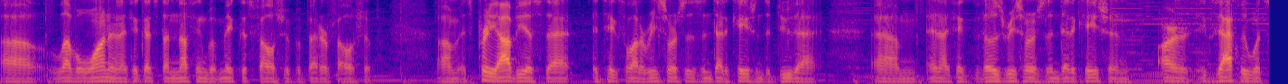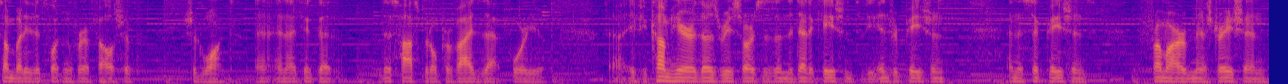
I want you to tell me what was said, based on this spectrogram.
uh, level one, and I think that's done nothing but make this fellowship a better fellowship. Um, it's pretty obvious that it takes a lot of resources and dedication to do that. Um, and I think those resources and dedication are exactly what somebody that's looking for a fellowship should want. And, and I think that this hospital provides that for you. Uh, if you come here, those resources and the dedication to the injured patient and the sick patient from our administration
